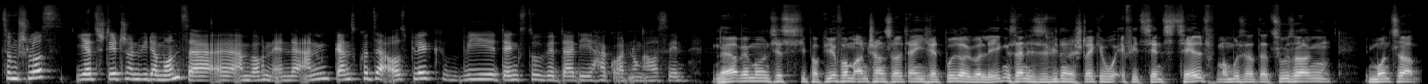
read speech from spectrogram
Zum Schluss, jetzt steht schon wieder Monza äh, am Wochenende an. Ganz kurzer Ausblick, wie denkst du, wird da die Hackordnung aussehen? Naja, wenn wir uns jetzt die Papierform anschauen, sollte eigentlich Red Bull da überlegen sein. Es ist wieder eine Strecke, wo Effizienz zählt. Man muss auch dazu sagen, im Monza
